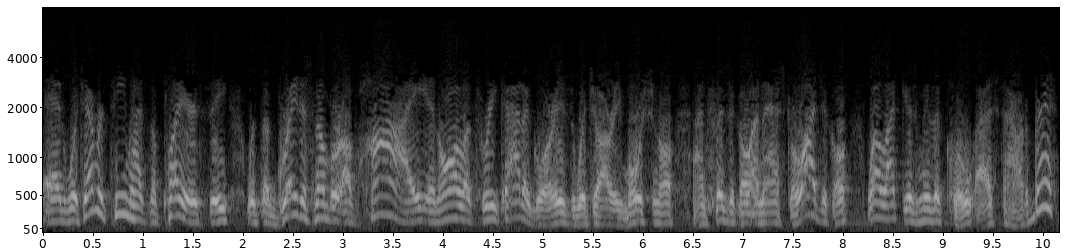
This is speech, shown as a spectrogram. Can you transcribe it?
And whichever team has the players, see, with the greatest number of high in all the three categories, which are emotional and physical and astrological, well, that gives me the clue as to how to bet.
